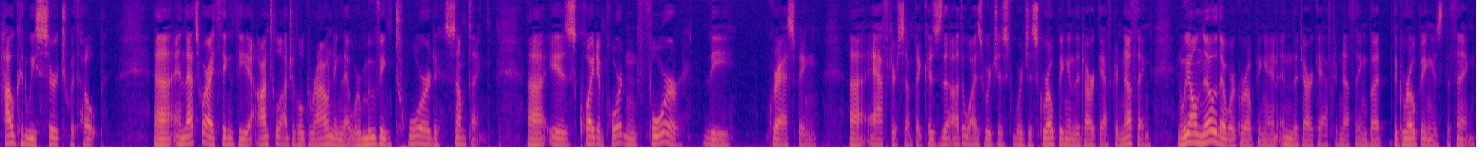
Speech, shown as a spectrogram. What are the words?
how could we search with hope? Uh, and that's where I think the ontological grounding that we're moving toward something uh, is quite important for the grasping uh, after something because otherwise we're just we're just groping in the dark after nothing and we all know that we're groping in, in the dark after nothing but the groping is the thing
